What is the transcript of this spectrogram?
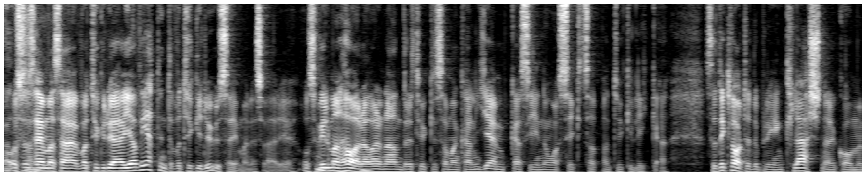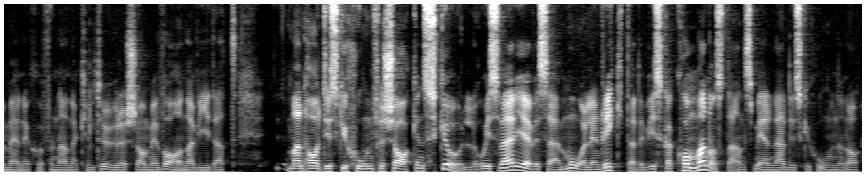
och. Och så säger man så här, vad tycker du? Jag vet inte, vad tycker du? Säger man i Sverige. Och så vill man höra vad den andra tycker så man kan jämka sin åsikt så att man tycker lika. Så det är klart att det blir en clash när det kommer människor från andra kulturer som är vana vid att man har diskussion för sakens skull. Och i Sverige är vi så här målinriktade. Vi ska komma någonstans med den här diskussionen och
